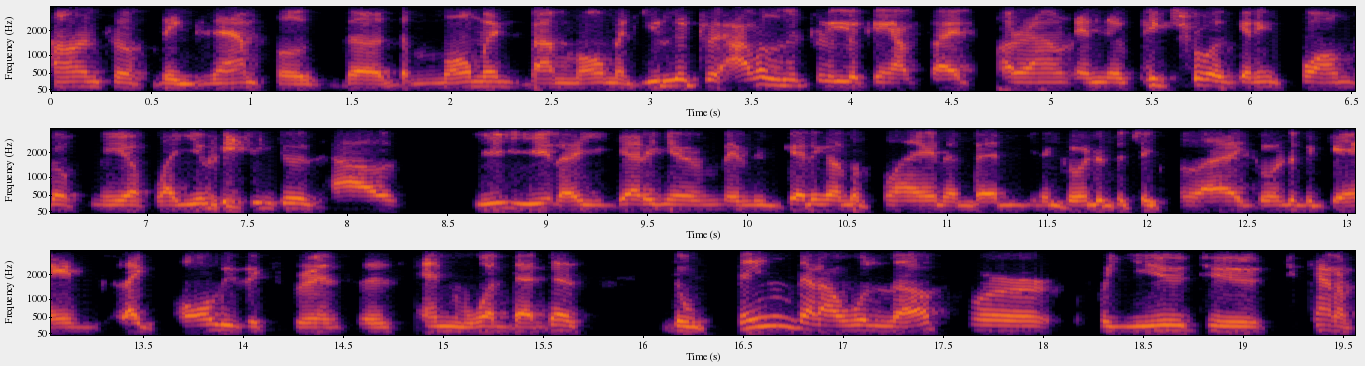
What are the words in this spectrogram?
tons of the examples, the the moment by moment. You literally, I was literally looking outside around, and the picture was getting formed of me of like you reaching to his house, you you know you getting him and getting on the plane, and then you know going to the Chick Fil A, going to the game, like all these experiences, and what that does. The thing that I would love for for you to to kind of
